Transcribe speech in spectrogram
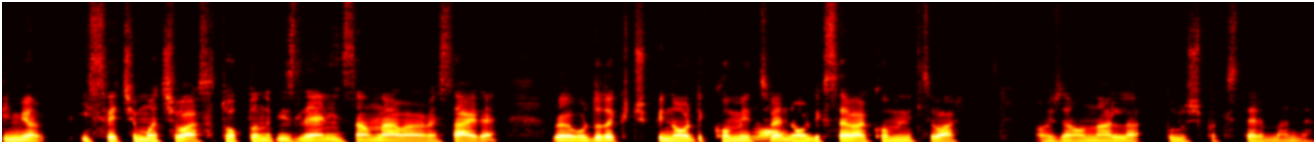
bilmiyorum İsveç'in maçı varsa toplanıp izleyen insanlar var vesaire. Böyle burada da küçük bir Nordik community Wow. ve Nordik sever community var. O yüzden onlarla buluşmak isterim ben de.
